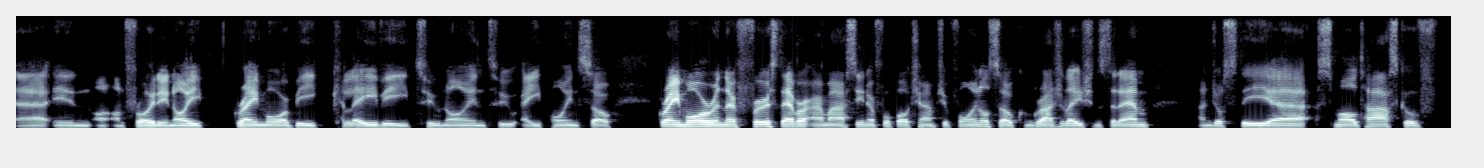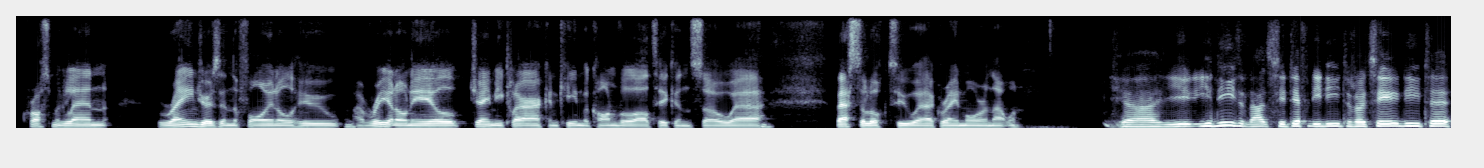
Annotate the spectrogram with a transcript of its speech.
uh, in on, on, Friday night. Granemore beat Killeavy 2 9 to 8 points. So Granemore in their first ever Armagh Senior Football Championship final. So congratulations to them and just the uh, small task of Crossmaglen Rangers in the final, who hmm. have Rian O'Neill, Jamie Clarke, and Cian McConville all ticking. So uh, hmm. best of luck to uh, Grangemore in that one. Yeah, you, you need it, lads. You definitely need it. I'd say you need to,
